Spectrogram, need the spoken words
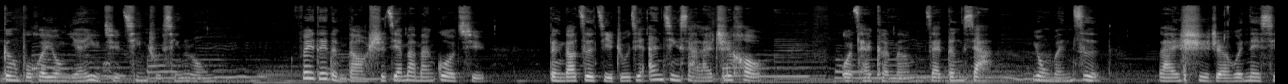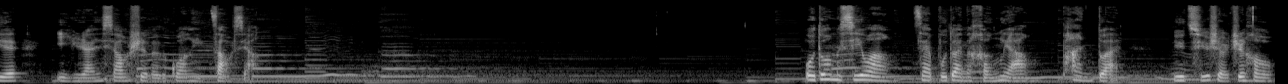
更不会用言语去清楚形容，非得等到时间慢慢过去，等到自己逐渐安静下来之后，我才可能在灯下用文字来试着为那些已然消逝了的光影造像。我多么希望在不断的衡量、判断与取舍之后，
